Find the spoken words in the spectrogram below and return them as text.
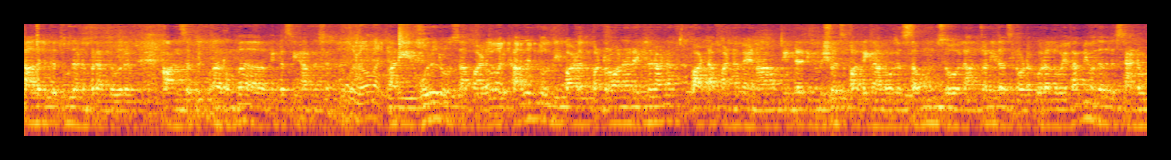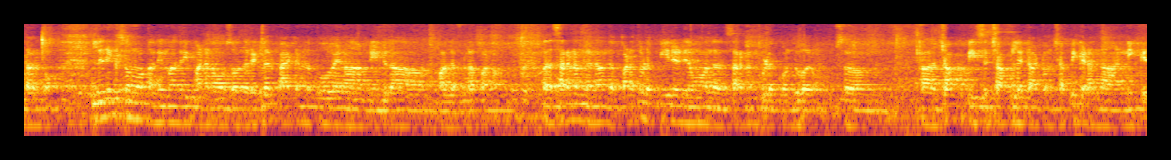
காதலுக்கு தூது அனுப்புற அந்த ஒரு கான்செப்ட் ரொம்ப இன்ட்ரெஸ்டிங்காக இருந்துச்சு. மாதிரி ஒரு ரோசா பாடல் ஒரு காதல் தோல்வி பாடல் பண்றோம். ஆனால் ரெகுலரான பாட்டா பண்ண வேணாம் அப்படின்ற நீங்க விஷுவல்ஸ் பார்த்தீங்கன்னாலும் அந்த சவுண்ட்ஸோ இல்லை அந்தோனிதாசனோட குரலோ எல்லாமே வந்து அதில் ஸ்டாண்ட் அவுட்டாக இருக்கும். லிரிக்ஸும் அதே மாதிரி பண்ணணும். ஸோ அந்த ரெகுலர் பேட்டர்னில் போவேணாம் அப்படின்ட்டு தான் அதை ஃபுல்லாக பண்ணோம். சரணம் சரணம்லன்னா அந்த படத்தோட பீரியடும் அந்த சரணம்குள்ளே கொண்டு வரும். ஸோ சாக் பீஸ் சாக்லேட் ஆட்டம் சப்பி கிடந்தான் அன்னைக்கு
